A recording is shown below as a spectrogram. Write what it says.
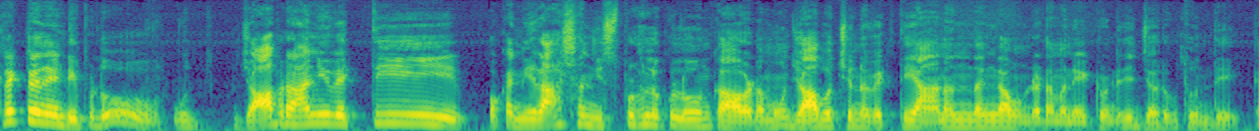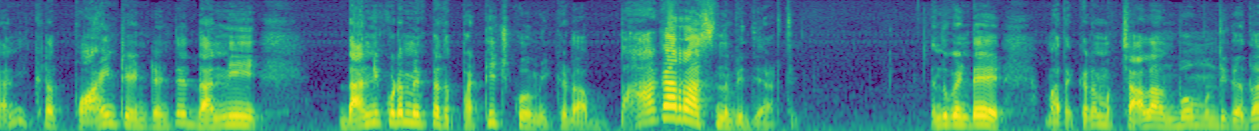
కరెక్టేనండి ఇప్పుడు జాబ్ రాని వ్యక్తి ఒక నిరాశ నిస్పృహలకు లోన్ కావడము జాబ్ వచ్చిన వ్యక్తి ఆనందంగా ఉండడం అనేటువంటిది జరుగుతుంది. కానీ ఇక్కడ పాయింట్ ఏంటంటే దాన్ని దాన్ని కూడా మేము పెద్ద పట్టించుకోము. ఇక్కడ బాగా రాసిన విద్యార్థి. ఎందుకంటే మా దగ్గర మాకు చాలా అనుభవం ఉంది కదా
